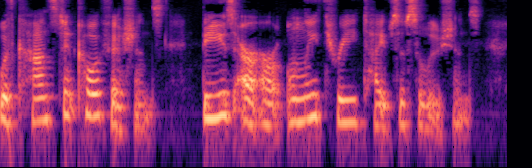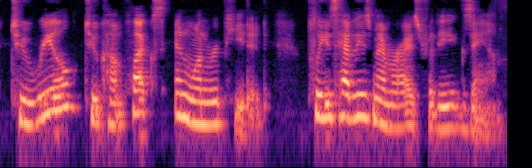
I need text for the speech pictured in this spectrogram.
with constant coefficients, these are our only three types of solutions, two real, two complex, and one repeated. Please have these memorized for the exam.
